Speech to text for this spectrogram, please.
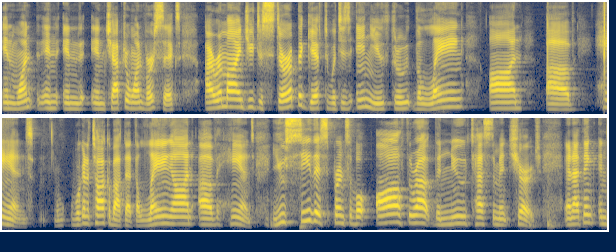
in one in, in, in chapter 1 verse 6 i remind you to stir up the gift which is in you through the laying on of hands we're going to talk about that the laying on of hands. You see this principle all throughout the New Testament church. And I think, in,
